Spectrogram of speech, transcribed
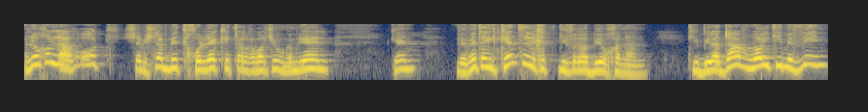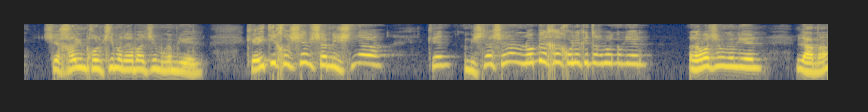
אני לא יכול להראות שהמשנה באמת חולקת על רבן שמעון גמליאל, כן, ובאמת אני כן צריך את דברי רבי יוחנן, כי בלעדיו לא הייתי מבין שחכמים חולקים על רבן שמעון גמליאל, כי הייתי חושב שהמשנה, כן, המשנה שלנו לא בהכרח חולקת על רבן גמליאל, על רבן שמעון גמליאל, למה?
